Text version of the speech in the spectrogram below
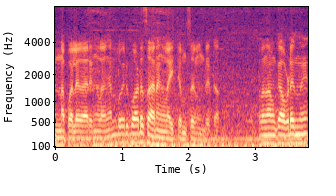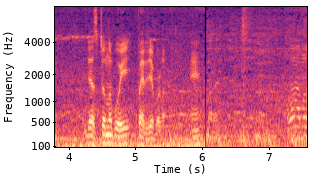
എണ്ണ പലഹാരങ്ങൾ അങ്ങനെയുള്ള ഒരുപാട് സാധനങ്ങൾ ഐറ്റംസ് ഉണ്ട് കേട്ടോ. അപ്പോൾ നമുക്ക് അവിടെ നിന്ന് ജസ്റ്റ് ഒന്ന് പോയി പരിചയപ്പെടാം. ഏഹ് അപ്പോൾ നമ്മൾ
